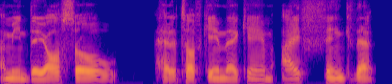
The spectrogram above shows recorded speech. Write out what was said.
I mean, they also had a tough game that game. I think that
